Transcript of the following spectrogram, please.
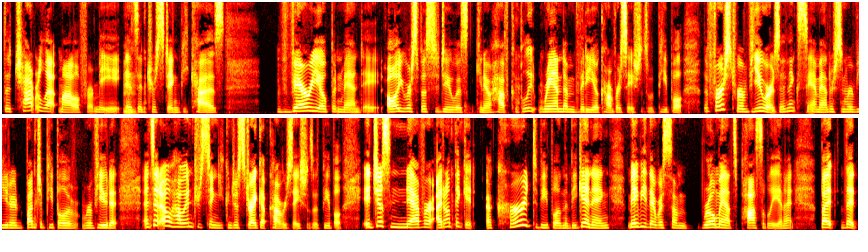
the chat roulette model for me hmm. is interesting because very open mandate. All you were supposed to do was, you know, have complete random video conversations with people. The first reviewers, I think Sam Anderson reviewed it, a bunch of people reviewed it and said, "Oh, how interesting! You can just strike up conversations with people." It just never. I don't think it occurred to people in the beginning. Maybe there was some romance possibly in it, but that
